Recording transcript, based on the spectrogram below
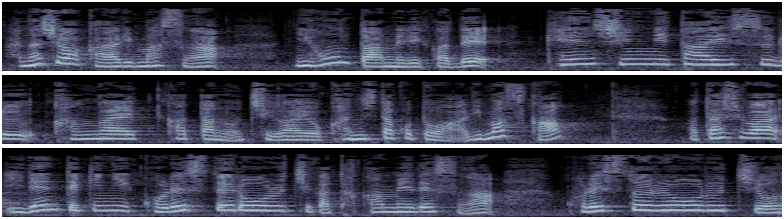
話は変わりますが、日本とアメリカで検診に対する考え方の違いを感じたことはありますか？私は遺伝的にコレステロール値が高めですが、コレステロール値を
